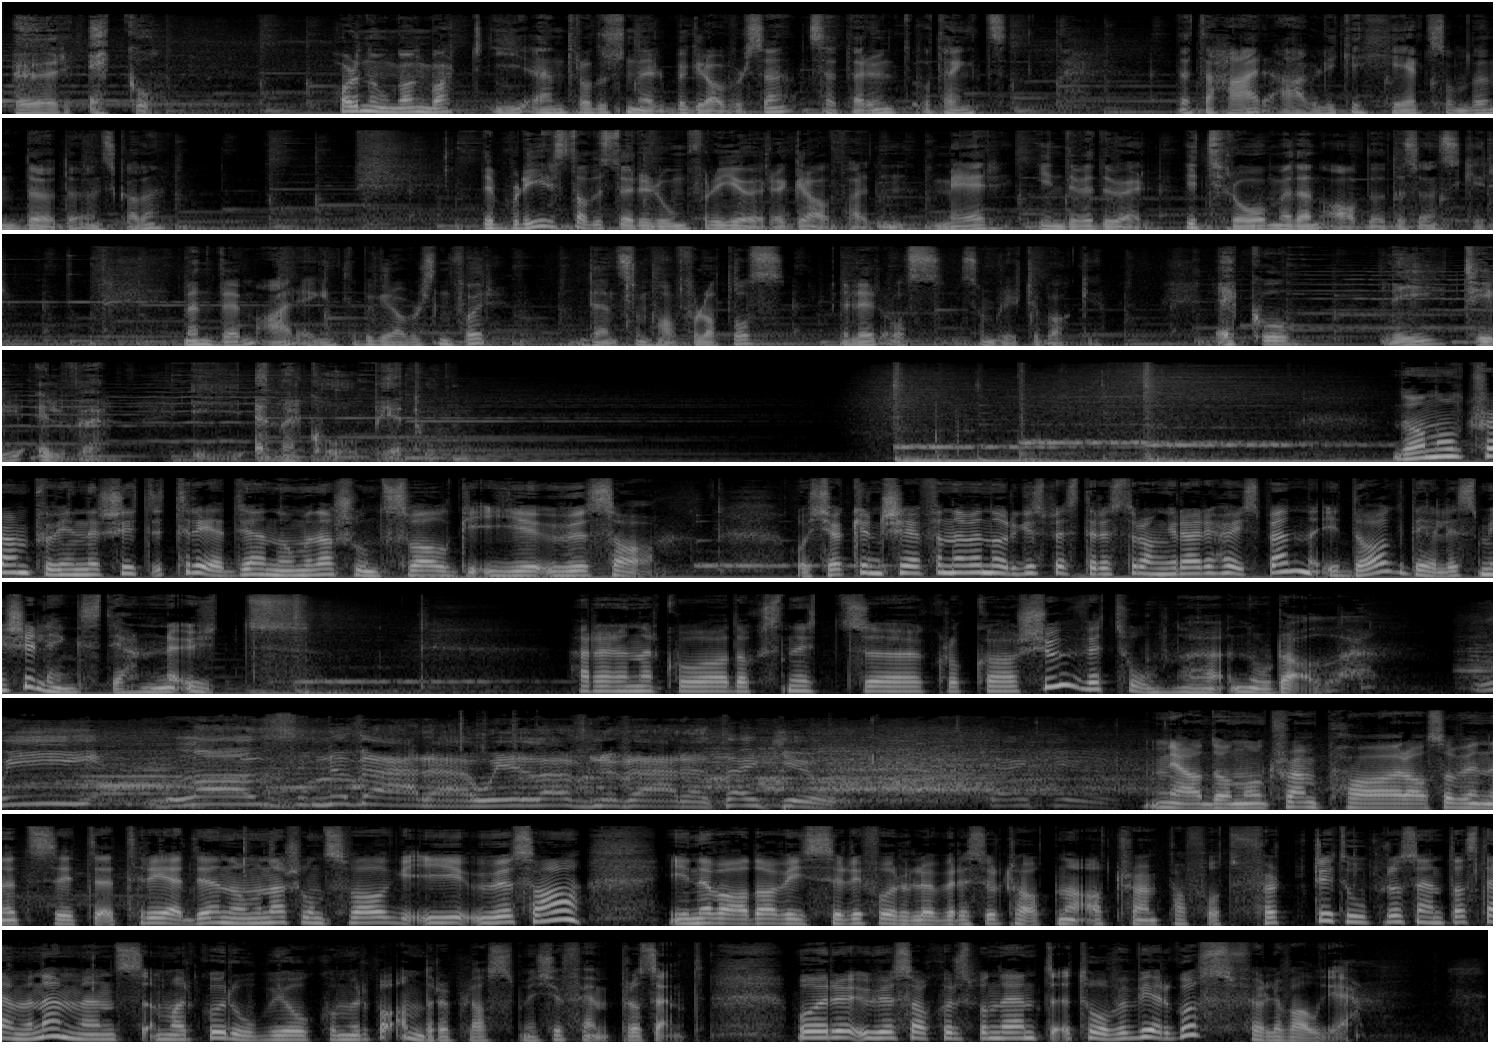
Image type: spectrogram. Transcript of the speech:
Hør ekko. Har du noen gang vært i en tradisjonell begravelse, sett deg rundt og tenkt dette her er vel ikke helt som den døde ønska det? Det blir stadig større rom for å gjøre gravferden mer individuell, i tråd med den avdødes ønsker. Men hvem er egentlig begravelsen for? Den som har forlatt oss, eller oss som blir tilbake? Ekko 9 11 i NRK P2. Donald Trump vinner sitt tredje nominasjonsvalg i USA. Og kjøkkensjefene ved Norges beste restauranter er i høyspenn. I dag deles Michelin-stjernene ut. Her er NRK Dagsnytt eh, klokka sju ved Tone Nordahl. We love Nevada. We love Nevada. Thank you. Ja, Donald Trump har altså vunnet sitt tredje nominasjonsvalg i USA. I Nevada viser de foreløpige resultatene at Trump har fått 42% av stemmene, mens Marco Rubio kommer på andreplass med 25% Vår USA-korrespondent Tove Bjørgaas følger valget.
